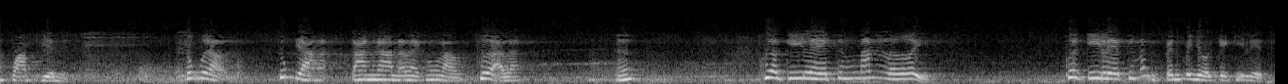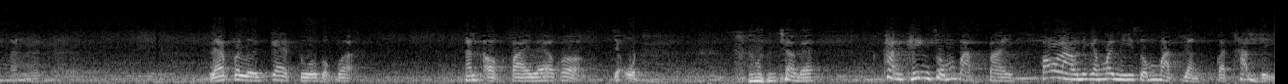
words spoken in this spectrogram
ำความเพียรทุกเวลาทุกอย่างการงานอะไรของเราเพื่ออะไร เพื่อกิเลสทั้งนั้นเลย เพื่อกิเลสทั้งนั้น เป็นประโยชน์แก่กิเลสทั้งนั้นเลยแล้วก็เลยแก้ตัวบอกว่าท่านออกไปแล้วก็จะอดใช่ไหมท่านทิ้งสมบัติไปของเรานี่ยังไม่มีสมบัติอย่างกับท่านเลย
